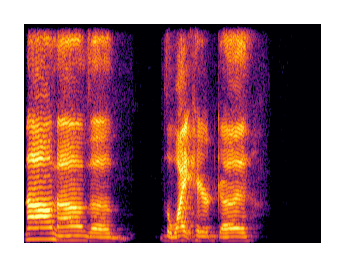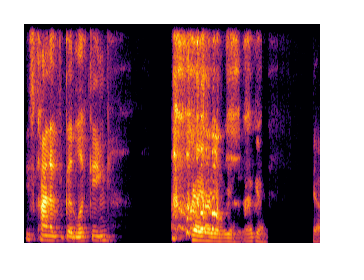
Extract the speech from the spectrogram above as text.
No, no, the the white haired guy. He's kind of good looking. yeah, yeah, yeah, yeah. Okay. Yeah.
